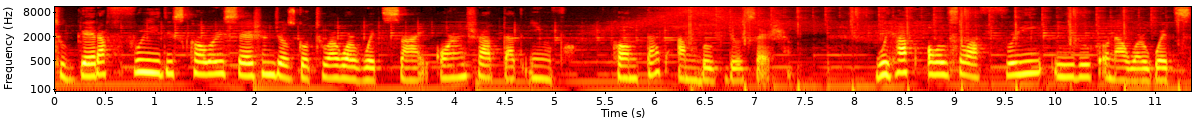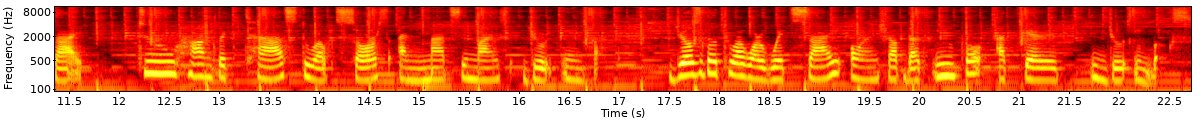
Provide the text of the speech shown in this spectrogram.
To get a free discovery session, just go to our website orangeup.info, contact and book your session. We have also a free ebook on our website 200 tasks to outsource and maximize your impact. Just go to our website orangeup.info and get it in your inbox.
